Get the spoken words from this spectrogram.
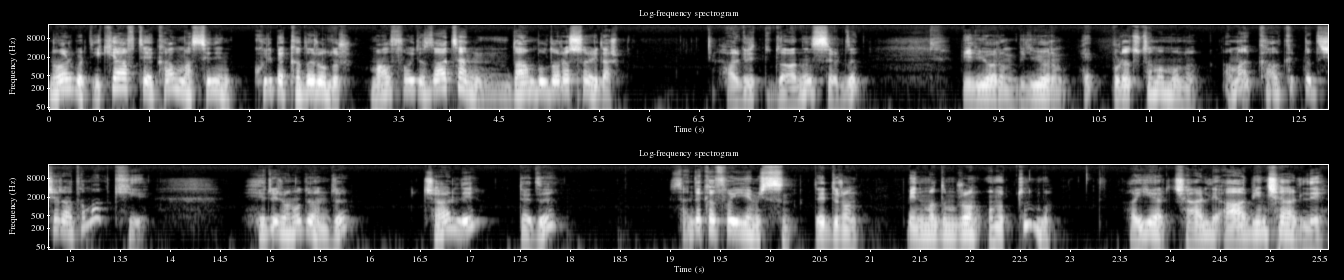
Norbert iki haftaya kalmaz senin kulübe kadar olur. Malfoy da zaten Dumbledore'a söyler. Hagrid dudağını ısırdı. Biliyorum biliyorum hep burada tutamam onu ama kalkıp da dışarı atamam ki. Harry Ron'a döndü. Charlie dedi. Sen de kafayı yemişsin dedi Ron. Benim adım Ron unuttun mu? Hayır Charlie abin Charlie.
